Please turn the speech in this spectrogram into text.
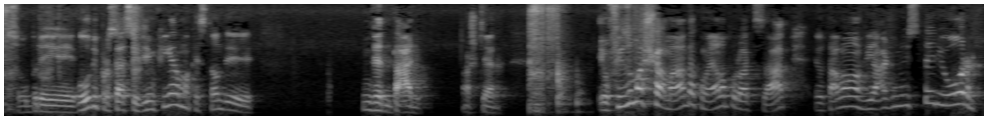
sobre ou de processo civil, enfim, era uma questão de inventário, acho que era. Eu fiz uma chamada com ela por WhatsApp. Eu estava numa viagem no exterior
